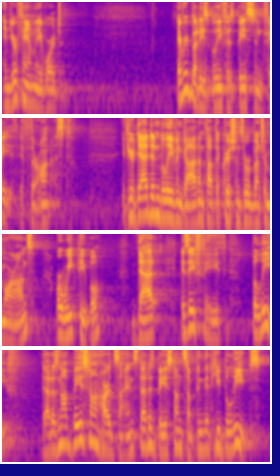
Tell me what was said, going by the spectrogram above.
and your family of origin. Everybody's belief is based in faith, if they're honest. If your dad didn't believe in God and thought that Christians were a bunch of morons or weak people, that is a faith belief. That is not based on hard science, that is based on something that he believes,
